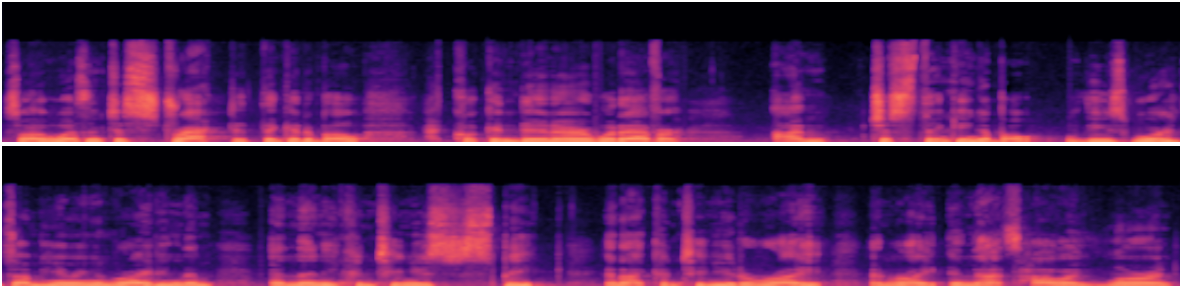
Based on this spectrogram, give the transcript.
So I wasn't distracted thinking about cooking dinner or whatever. I'm just thinking about these words I'm hearing and writing them, and then he continues to speak, and I continue to write and write, and that's how I learned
